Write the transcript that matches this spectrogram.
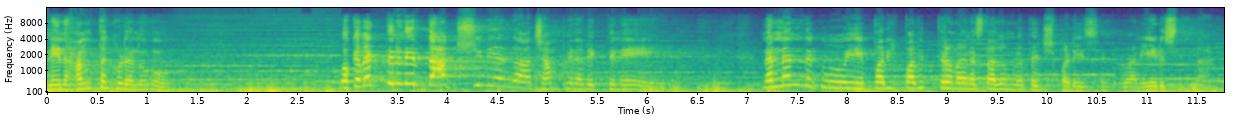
నేను హంతకుడను. ఒక వ్యక్తిని నిర్దాక్షిణ్యంగా చంపిన వ్యక్తిని నన్నెందుకు ఈ పరి పవిత్రమైన స్థలంలో తెచ్చి పడేసిండ్రు అని ఏడుస్తున్నాడు.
